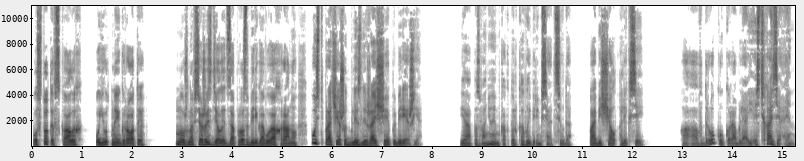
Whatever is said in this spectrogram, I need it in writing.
Пустоты в скалах, уютные гроты. Нужно все же сделать запрос в береговую охрану. Пусть прочешут близлежащее побережье. «Я позвоню им, как только выберемся отсюда», — пообещал Алексей. «А вдруг у корабля есть хозяин?»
